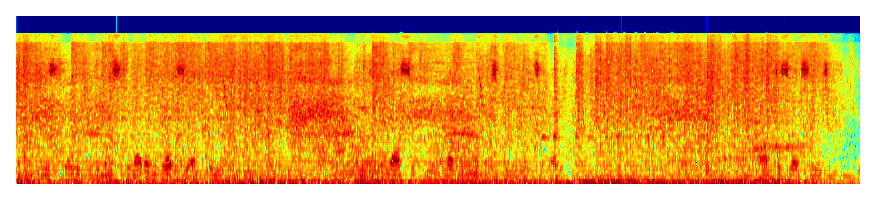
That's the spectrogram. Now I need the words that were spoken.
Ich weiß nicht, wenn das so weitergeht, werde ich sie abkriegen. Ich bin ja so viel Waffen mit dem Spiel jetzt gerade. Ja, das war schon zu viele.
